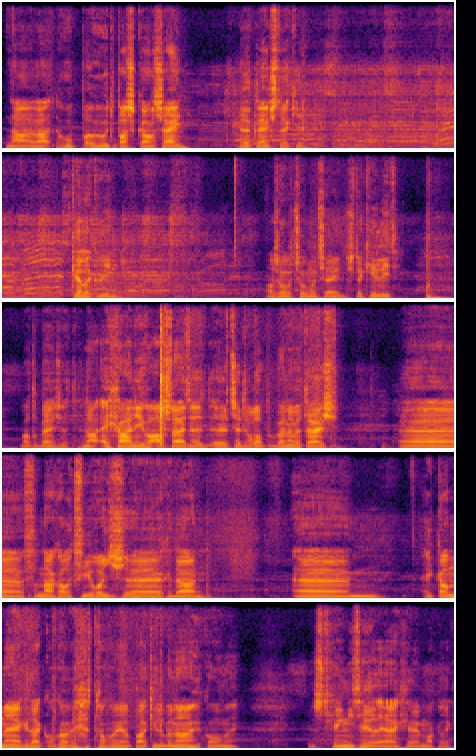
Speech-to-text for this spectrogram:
nou, hoe, hoe het pas kan zijn. Heel klein stukje. Killer Queen. Alsof het zo moet zijn. Stukje lied wat erbij zit. Nou, ik ga in ieder geval afsluiten. Het zit erop, ik ben er weer thuis. Uh, vandaag had ik vier rondjes gedaan. Ehm, ik kan merken dat ik ook alweer toch weer een paar kilo ben aangekomen. Dus het ging niet heel erg uh, makkelijk.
